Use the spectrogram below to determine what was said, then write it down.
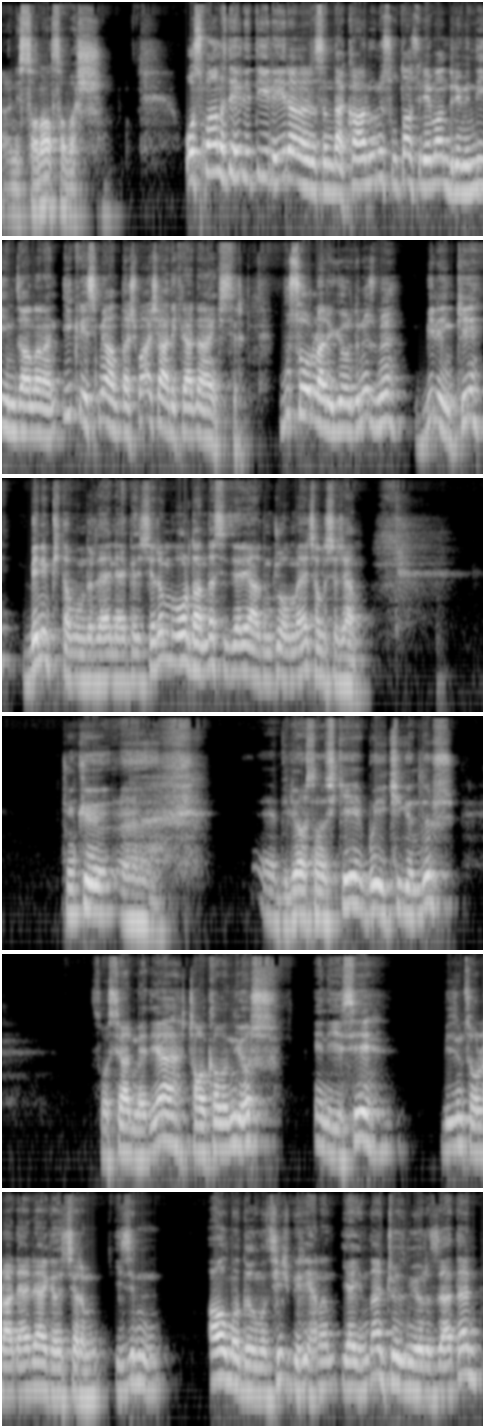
Yani sanal savaş. Osmanlı Devleti ile İran arasında Kanuni Sultan Süleyman döneminde imzalanan ilk resmi antlaşma aşağıdakilerden hangisidir? Bu soruları gördünüz mü? Bilin ki benim kitabımdır değerli arkadaşlarım. Oradan da sizlere yardımcı olmaya çalışacağım. Çünkü eh, e, biliyorsunuz ki bu iki gündür sosyal medya çalkalanıyor. En iyisi bizim sorular değerli arkadaşlarım. izin almadığımız hiçbir yayından çözmüyoruz zaten.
